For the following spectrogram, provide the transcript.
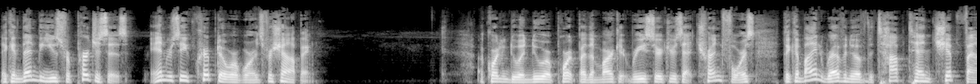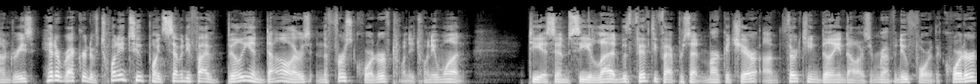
that can then be used for purchases and receive crypto rewards for shopping. According to a new report by the market researchers at TrendForce, the combined revenue of the top 10 chip foundries hit a record of $22.75 billion in the first quarter of 2021. TSMC led with 55% market share on $13 billion in revenue for the quarter,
